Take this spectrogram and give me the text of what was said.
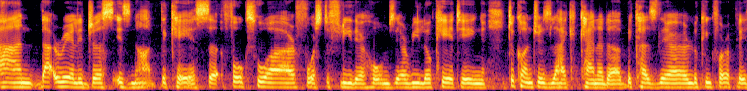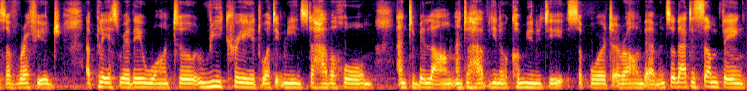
And that really just is not the case. Uh, folks who are forced to flee their homes, they're relocating to countries like Canada, because they're looking for a place of refuge, a place where they want to recreate what it means to have a home and to belong and to have, you know, community support around them. And so that is something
